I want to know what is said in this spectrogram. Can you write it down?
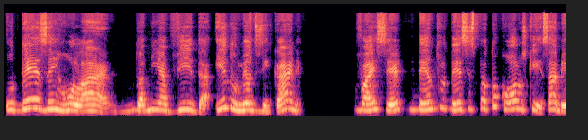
o desenrolar da minha vida e do meu desencarne vai ser dentro desses protocolos que, sabe,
